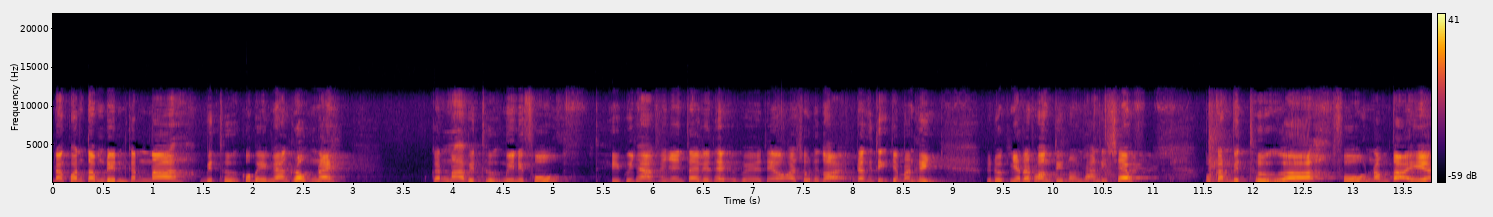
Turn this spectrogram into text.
đang quan tâm đến căn à, biệt thự có bề ngang rộng này. Căn à, biệt thự mini phố. Thì quý hàng hãy nhanh tay liên hệ về theo hai số điện thoại đang hiển thị trên màn hình để được nhà đất Hoàng Tín đón hàng đi xem. Một căn biệt thự à, phố nằm tại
